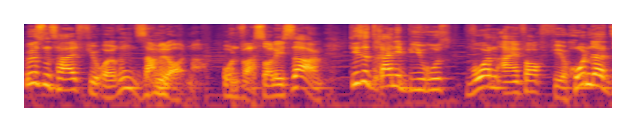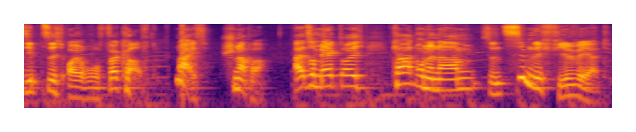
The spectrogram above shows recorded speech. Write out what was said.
höchstens halt für euren Sammelordner. Und was soll ich sagen? Diese drei Nibirus wurden einfach für 170 Euro verkauft. Nice, Schnapper. Also merkt euch, Karten ohne Namen sind ziemlich viel wert.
